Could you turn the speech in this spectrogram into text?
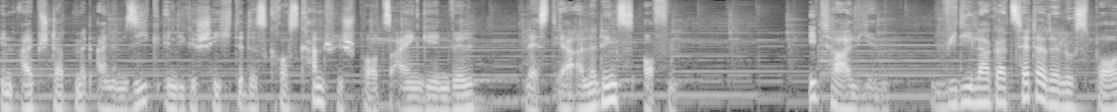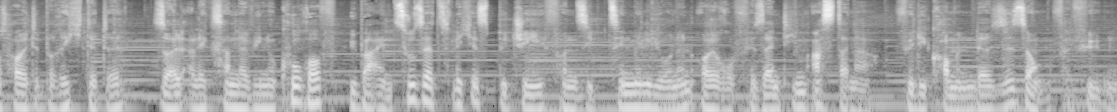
in Albstadt mit einem Sieg in die Geschichte des Cross-Country-Sports eingehen will, lässt er allerdings offen. Italien. Wie die La Gazzetta dello Sport heute berichtete, soll Alexander Vinokurov über ein zusätzliches Budget von 17 Millionen Euro für sein Team Astana für die kommende Saison verfügen.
